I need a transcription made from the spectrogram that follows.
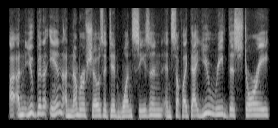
Uh, you've been in a number of shows that did one season and stuff like that. You read this story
